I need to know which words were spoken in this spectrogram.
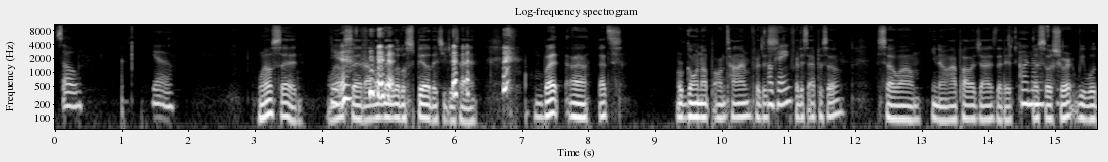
So yeah. Well said. Well Yeah. said. I love that little spill that you just had. But uh that's we're going up on time for this Okay. for this episode. So um, you know, I apologize that it Oh no. was so it's- short. We will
